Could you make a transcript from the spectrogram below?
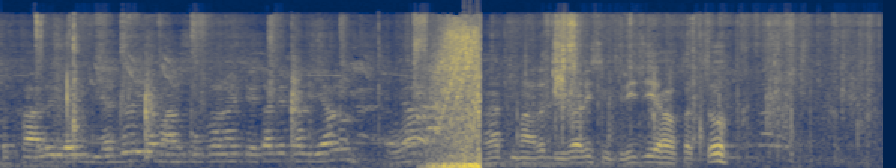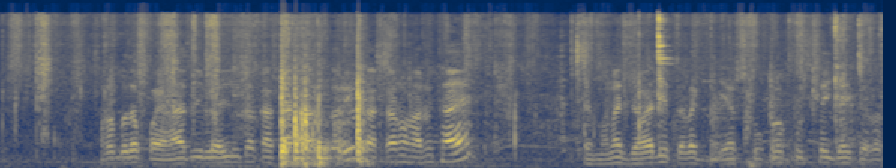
તો ખાલી લઈને ઘેર જજો યાર મારા છોકરાને ટેટા ટેટા લઈ આવો. હાથ મારે દિવાળી સુધરી જઈ આ વખત તો. હવે બધા પહેણાથી લઈ લીધો કાકા સારું કર્યું કાકાનું સારું થાય. તે મને જવા દે પેલા ઘેર છોકરો ખુશ થઈ જાય પેલા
